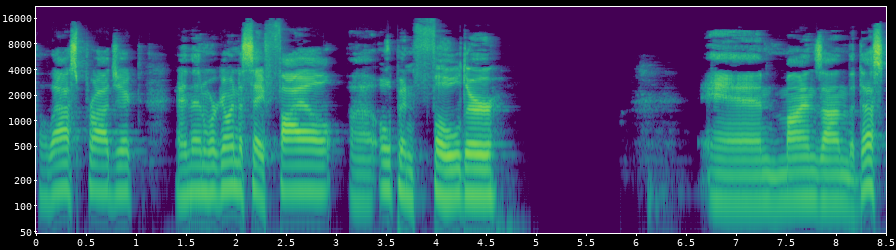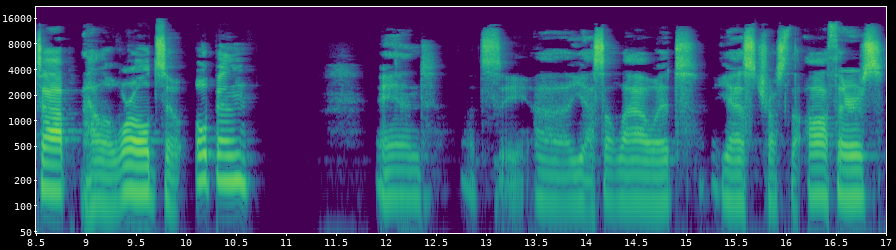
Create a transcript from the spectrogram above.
the last project. And then we're going to say file, uh, open folder. And mine's on the desktop, hello world. So open and let's see. Uh, yes, allow it. Yes, trust the authors.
